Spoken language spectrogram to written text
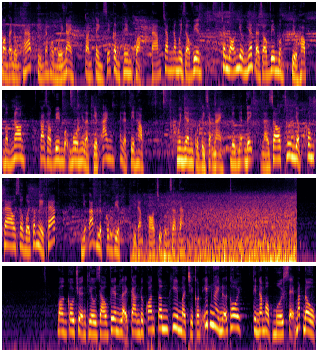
Còn tại Đồng Tháp thì năm học mới này toàn tỉnh sẽ cần thêm khoảng 850 giáo viên, trong đó nhiều nhất là giáo viên mầm tiểu học, mầm non, các giáo viên bộ môn như là tiếng Anh hay là tin học. Nguyên nhân của tình trạng này được nhận định là do thu nhập không cao so với các nghề khác, những áp lực công việc thì đang có chiều hướng gia tăng. Vâng, câu chuyện thiếu giáo viên lại càng được quan tâm khi mà chỉ còn ít ngày nữa thôi thì năm học mới sẽ bắt đầu.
